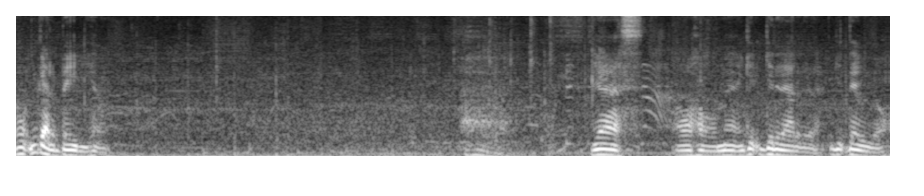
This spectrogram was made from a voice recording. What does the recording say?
Don't, you got a baby him. yes. Oh man, get get it out of there. Get, there we go.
